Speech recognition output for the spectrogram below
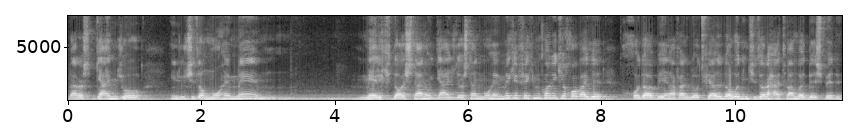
براش گنج و اینجور چیزا مهمه ملک داشتن و گنج داشتن مهمه که فکر می‌کنه که خب اگه خدا به یه نفر لطف کرده لابد این چیزها رو حتما باید بهش بده.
